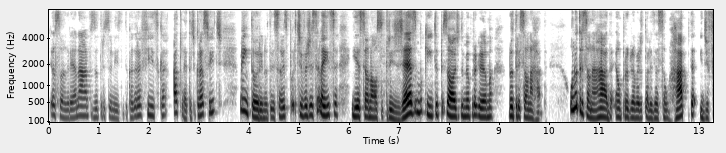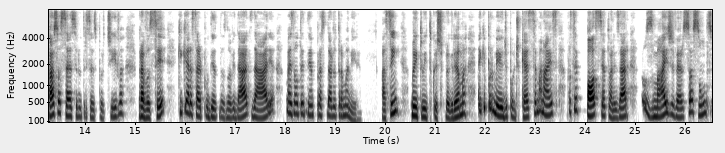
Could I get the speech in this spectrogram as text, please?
eu sou a Andrea Naves, nutricionista e educadora física, atleta de crossfit, mentora em nutrição esportiva de excelência, e esse é o nosso 35º episódio do meu programa Nutrição Narrada. O Nutrição Narrada é um programa de atualização rápida e de fácil acesso em nutrição esportiva para você que quer estar por dentro das novidades da área, mas não tem tempo para estudar de outra maneira. Assim, meu intuito com este programa é que, por meio de podcasts semanais, você possa se atualizar nos mais diversos assuntos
